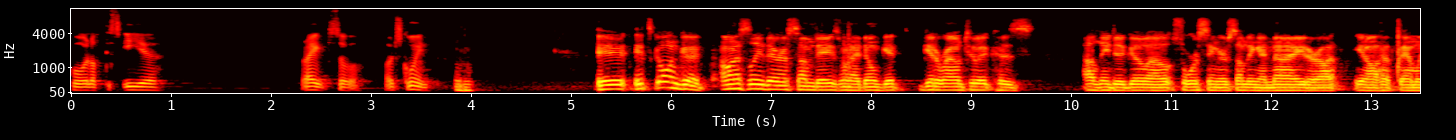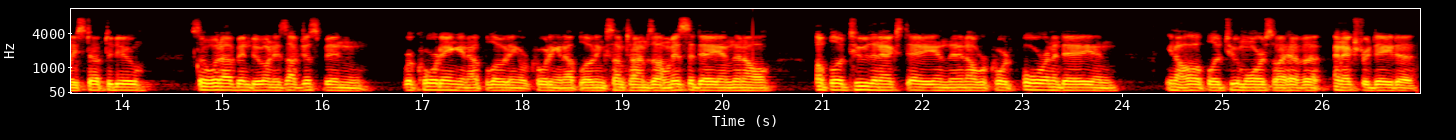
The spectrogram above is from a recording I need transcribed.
whole of this year. Right? So how's it going? Mm-hmm. It, it's going good. Honestly, there are some days when I don't get get around to it because I'll need to go out sourcing or something at night, or I, you know, I'll have family stuff to do. So what I've been doing is I've just been recording and uploading, recording and uploading. Sometimes I'll miss a day and then I'll upload two the next day and then I'll record four in a day and you know I'll upload two more so I have a, an extra day to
